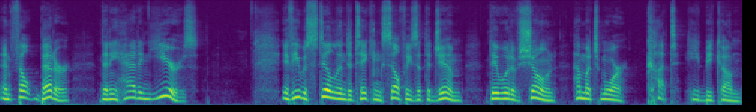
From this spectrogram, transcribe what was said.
and felt better than he had in years. If he was still into taking selfies at the gym, they would have shown how much more cut he'd become.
